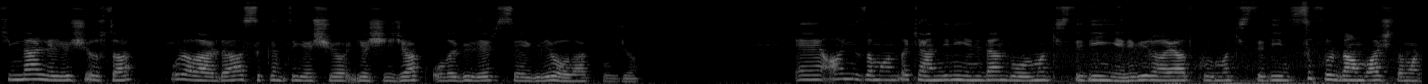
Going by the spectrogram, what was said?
kimlerle yaşıyorsa buralarda sıkıntı yaşıyor, yaşayacak olabilir sevgili Oğlak Burcu. E, aynı zamanda kendini yeniden doğurmak istediğin, yeni bir hayat kurmak istediğin, sıfırdan başlamak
